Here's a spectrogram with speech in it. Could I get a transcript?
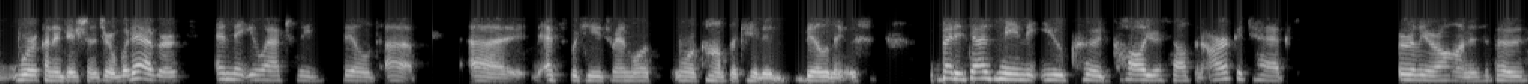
work on additions or whatever and that you actually build up uh, expertise around more, more complicated buildings. But it does mean that you could call yourself an architect earlier on as opposed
